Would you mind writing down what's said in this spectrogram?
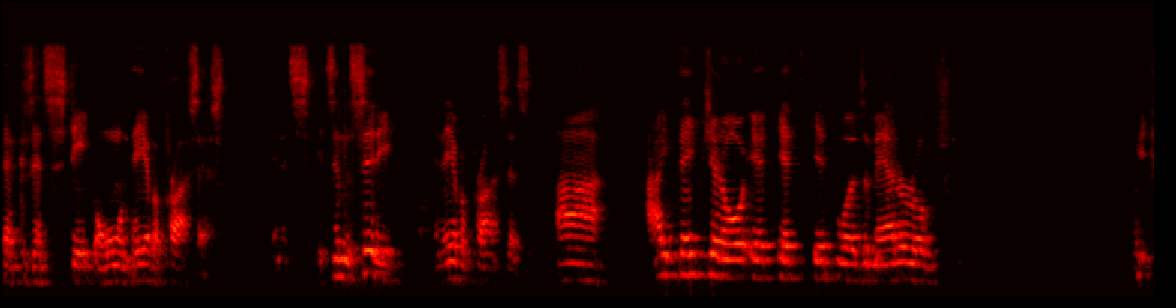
That, because that's state owned, they have a process. And it's, it's in the city and they have a process. Uh, I think, you know, it, it, it was a matter of, wait.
